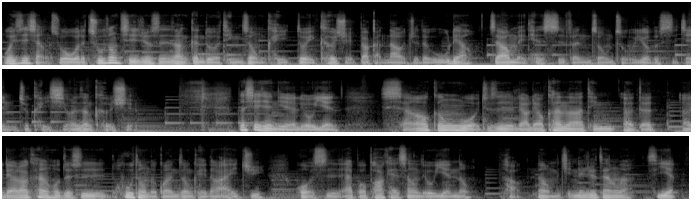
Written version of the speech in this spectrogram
我也是想说我的初衷其实就是让更多的听众可以对科学不要感到觉得无聊，只要每天十分钟左右的时间就可以喜欢上科学。那谢谢你的留言。想要跟我就是聊聊看啦，听呃的呃聊聊看，或者是互动的观众可以到 IG 或是 Apple Podcast 上留言哦。好，那我们今天就这样了，See you。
